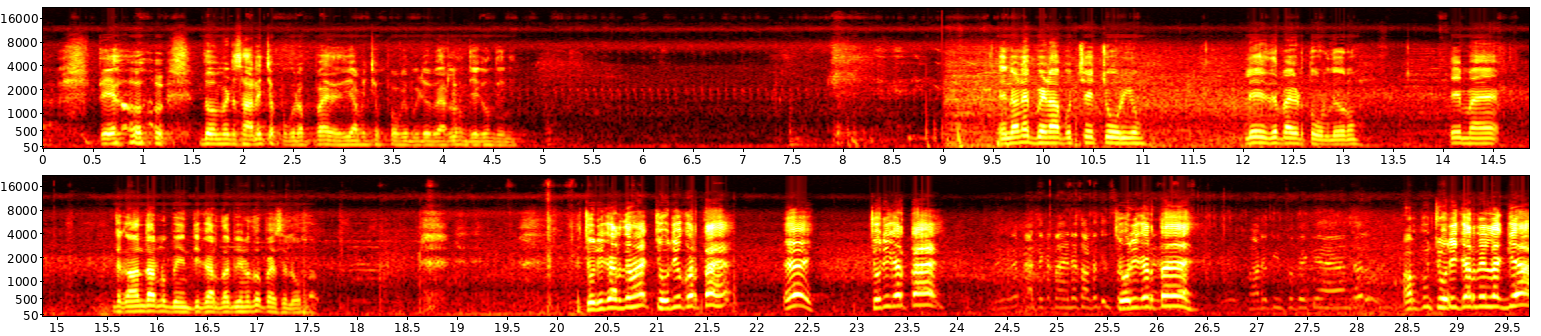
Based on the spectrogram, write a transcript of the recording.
ਤੇ ਉਹ ਮਿੰਟ ਸਾਰੇ ਚੁੱਪ ਕਰੋ ਭਾਵੇਂ ਜੀ ਆਪੇ ਚੁੱਪ ਹੋ ਕੇ ਵੀਡੀਓ ਵਾਇਰਲ ਹੁੰਦੀ ਹੈ ਕਿ ਹੁੰਦੀ ਨਹੀਂ। ਇਹਨਾਂ ਨੇ ਬਿਨਾ ਪੁੱਛੇ ਚੋਰੀਓਂ ਲੇਜ ਦੇ ਪੈਕਟ ਤੋੜ ਲਏ ਉਰੋਂ ਤੇ ਮੈਂ ਦੁਕਾਨਦਾਰ ਨੂੰ ਬੇਨਤੀ ਕਰਦਾ ਵੀ ਇਹਨਾਂ ਤੋਂ ਪੈਸੇ ਲਓ ਚੋਰੀ ਕਰਦੇ ਹੋ ਹੈ ਚੋਰੀ ਕਰਤਾ ਹੈ ਏ ਚੋਰੀ ਕਰਤਾ है ਮੇਰੇ ਪੈਸੇ ਕਟਾਏ ਨੇ 350 चोरी करता है 350 ਦੇ ਕੇ ਆਇਆ ਅੰਦਰ अब तू चोरी करने लग गया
